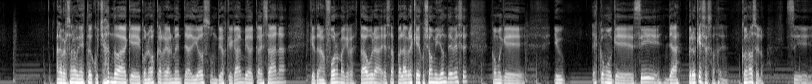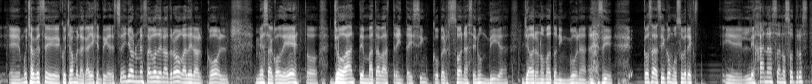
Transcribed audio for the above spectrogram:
a la persona que me está escuchando a que conozca realmente a Dios, un Dios que cambia, que sana, que transforma, que restaura. Esas palabras que he escuchado un millón de veces, como que es como que sí, ya, pero ¿qué es eso? Conócelo. Sí, eh, muchas veces escuchamos en la calle gente que dice, Señor, me sacó de la droga, del alcohol, me sacó de esto, yo antes mataba 35 personas en un día y ahora no mato ninguna, así, cosas así como súper eh, lejanas a nosotros,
